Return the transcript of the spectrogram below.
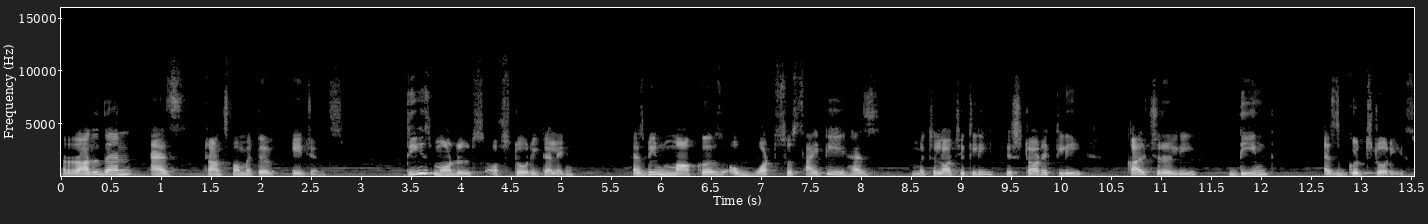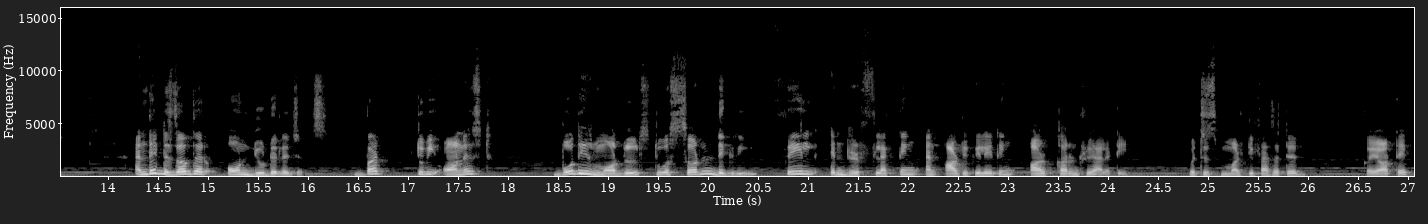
rather than as transformative agents. These models of storytelling has been markers of what society has mythologically, historically, culturally deemed as good stories. And they deserve their own due diligence. But to be honest, both these models to a certain degree fail in reflecting and articulating our current reality, which is multifaceted, chaotic,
